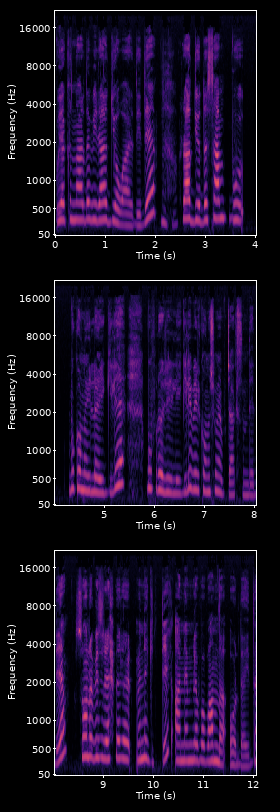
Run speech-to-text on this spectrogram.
bu yakınlarda bir radyo var dedi. Hı hı. Radyoda sen bu bu konuyla ilgili, bu projeyle ilgili bir konuşma yapacaksın dedi. Sonra biz rehber öğretmene gittik. Annemle babam da oradaydı.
